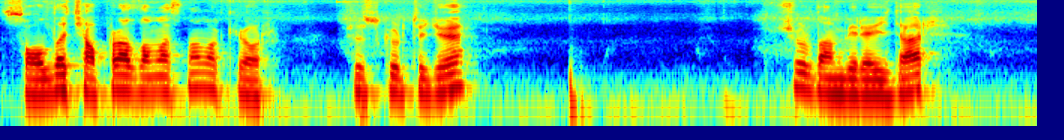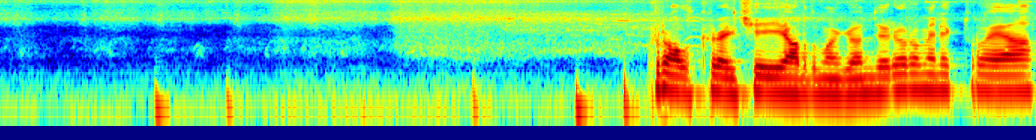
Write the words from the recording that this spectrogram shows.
Solda çaprazlamasına bakıyor püskürtücü. Şuradan bir ejder. Kral kraliçeyi yardıma gönderiyorum elektroya.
